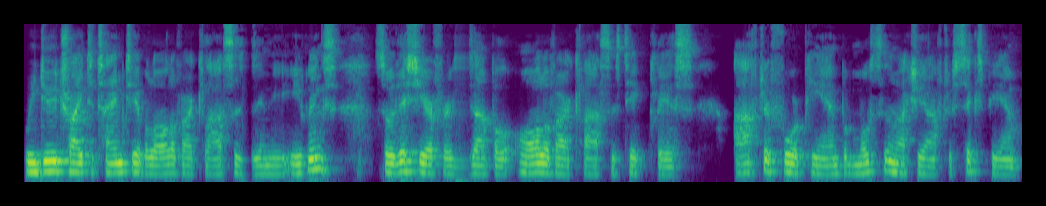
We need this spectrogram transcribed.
We do try to timetable all of our classes in the evenings. So this year, for example, all of our classes take place after 4 p.m., but most of them actually after 6 p.m.,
